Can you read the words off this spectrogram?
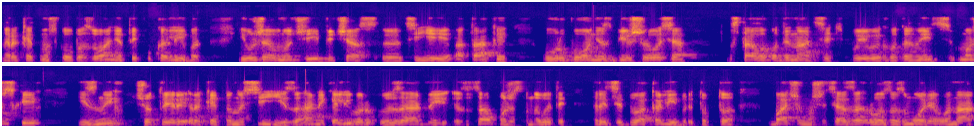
ракет морського базування типу калібр. І вже вночі, під час е, цієї атаки, угруповання збільшилося. Стало 11 бойових одиниць морських, із них 4 ракетоносії. Загальний калібр, загальний залп може становити 32 калібри. Тобто, бачимо, що ця загроза з моря вона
